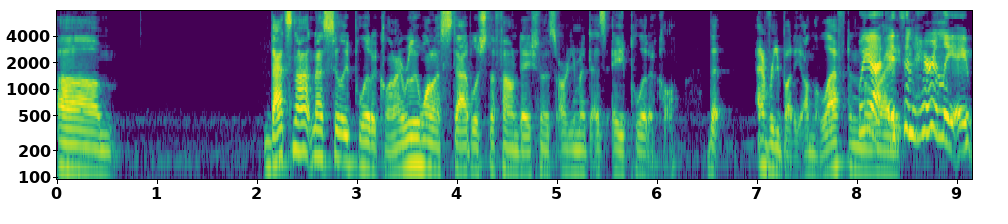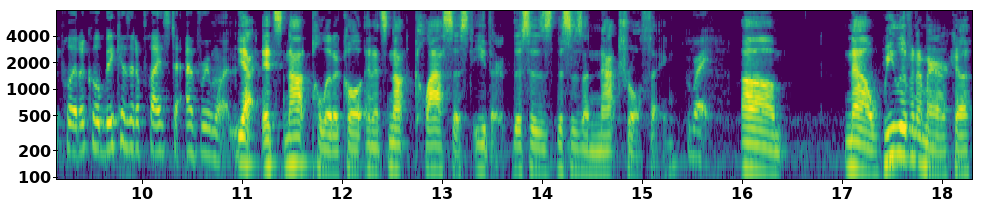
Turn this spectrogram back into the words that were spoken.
Um, that's not necessarily political, and I really want to establish the foundation of this argument as apolitical. That everybody on the left and Well, the yeah, right. it's inherently apolitical because it applies to everyone. yeah, it's not political and it's not classist either. This is this is a natural thing. Right. Um, now we live in America,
